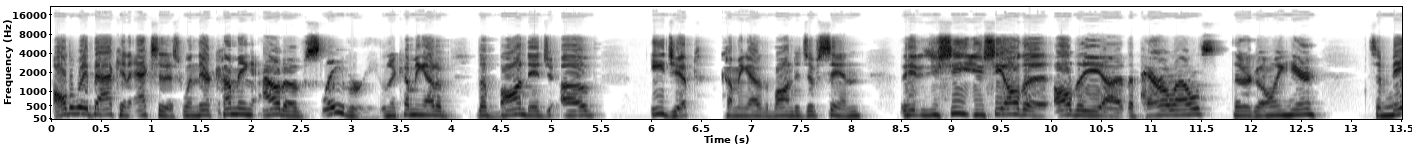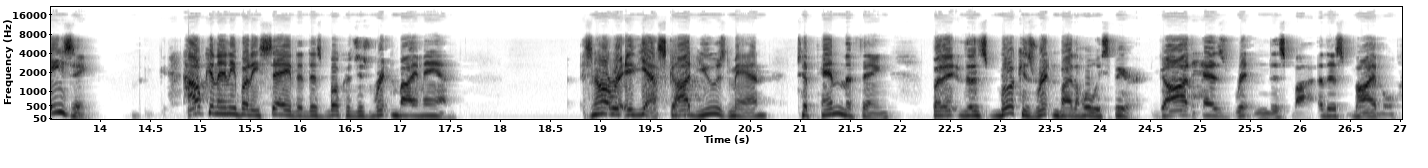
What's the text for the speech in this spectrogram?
All the way back in Exodus, when they're coming out of slavery, when they're coming out of the bondage of Egypt, coming out of the bondage of sin, you see you see all the all the uh, the parallels that are going here. It's amazing how can anybody say that this book is just written by man? It's not. Yes, God used man to pen the thing, but it, this book is written by the Holy Spirit. God has written this this Bible,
